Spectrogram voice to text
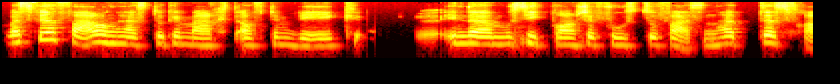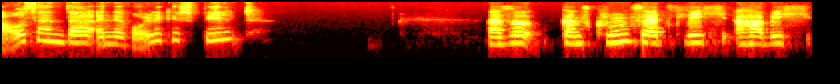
Was für Erfahrungen hast du gemacht auf dem Weg, in der Musikbranche Fuß zu fassen? Hat das Frausein da eine Rolle gespielt? Also ganz grundsätzlich habe ich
